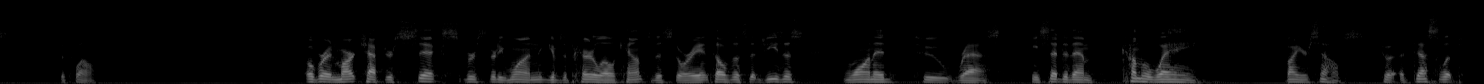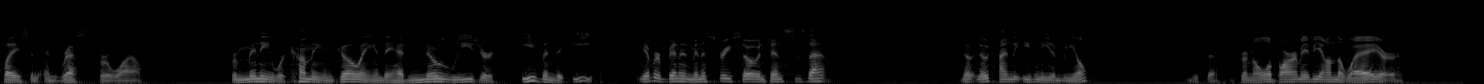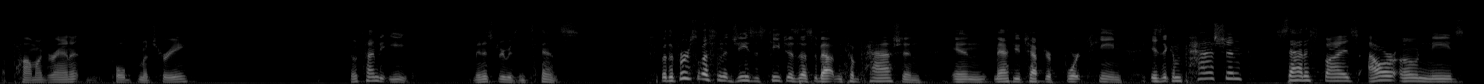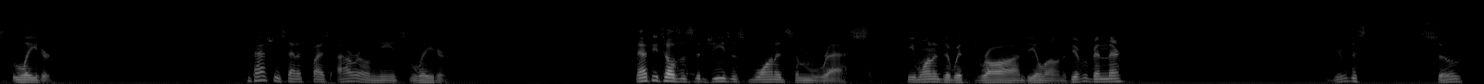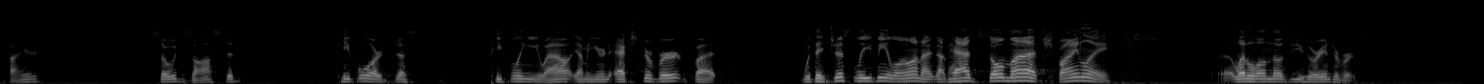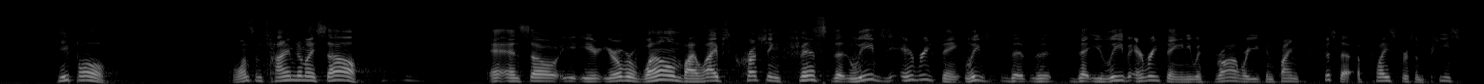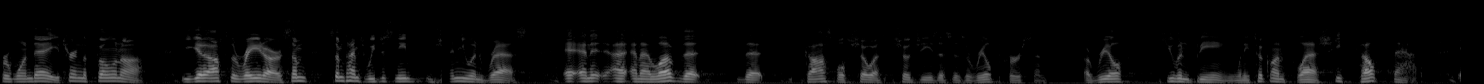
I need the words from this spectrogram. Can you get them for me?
the 12. Over in Mark chapter 6, verse 31, it gives a parallel account to this story. and tells us that Jesus wanted to rest. He said to them, Come away by yourselves to a desolate place and, and rest for a while. For many were coming and going, and they had no leisure even to eat. You ever been in ministry so intense as that? No, no time to even eat a meal? Just a granola bar maybe on the way, or a pomegranate pulled from a tree. No time to eat. Ministry was intense. But the first lesson that Jesus teaches us about in compassion in Matthew chapter 14 is that compassion satisfies our own needs later. Compassion satisfies our own needs later. Matthew tells us that Jesus wanted some rest. He wanted to withdraw and be alone. Have you ever been there? You ever just so tired? so exhausted. People are just peopling you out. I mean, you're an extrovert, but would they just leave me alone? I've had so much, finally, uh, let alone those of you who are introverts. People, I want some time to myself. And, and so you're, you're, overwhelmed by life's crushing fist that leaves everything, leaves the, the, that you leave everything and you withdraw where you can find just a, a place for some peace for one day. You turn the phone off. You get off the radar. Some, sometimes we just need genuine rest. And, it, and I love that, that gospel show, us, show Jesus as a real person, a real human being. When he took on flesh, he felt that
